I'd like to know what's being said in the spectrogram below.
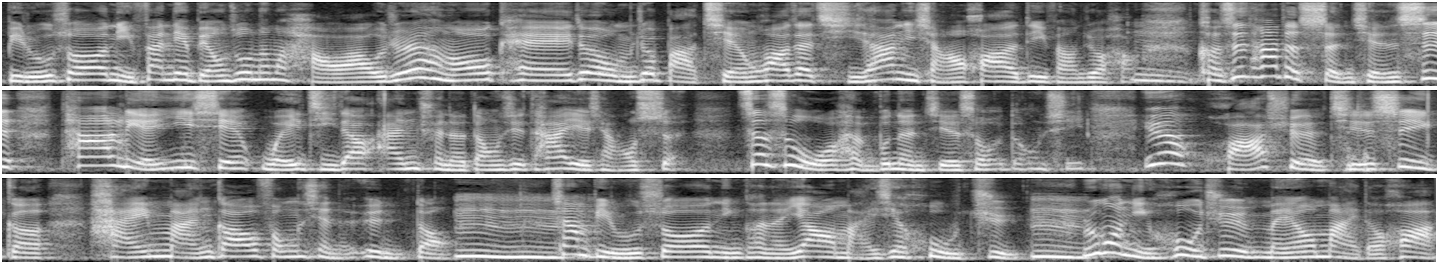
比如说你饭店不用住那么好啊，我觉得很 OK。对，我们就把钱花在其他你想要花的地方就好。嗯，可是他的省钱是他连一些危及到安全的东西他也想要省，这是我很不能接受的东西。因为滑雪其实是一个还蛮高风险的运动。嗯嗯，像比如说，你可能要买一些护具，嗯，如果你护具没有买的话，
